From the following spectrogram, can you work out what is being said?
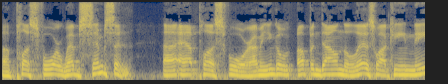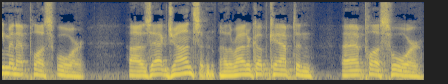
uh, plus four, Webb Simpson uh, at plus four. I mean, you can go up and down the list. Joaquin Niemann at plus four. Uh, Zach Johnson, uh, the Ryder Cup captain, at plus four.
